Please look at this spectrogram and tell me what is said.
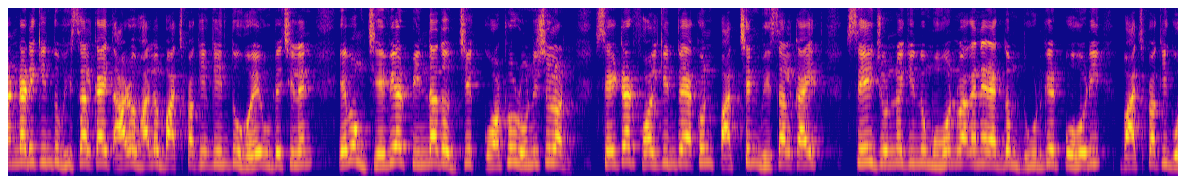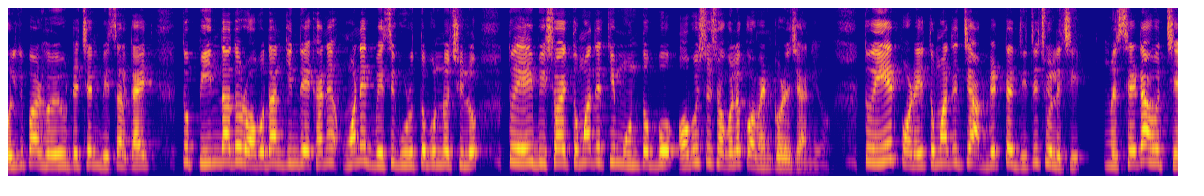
আন্ডারে কিন্তু ভিসাল কাইত আরও ভালো বাজপাখি কিন্তু হয়ে উঠেছিলেন এবং জেভিয়ার পিন্দাদোর যে কঠোর অনুশীলন সেইটার ফল কিন্তু এখন পাচ্ছেন ভিসাল কাইত সেই জন্য কিন্তু মোহনবাগানের একদম দুর্গের প্রহরী বাজপাখি গোলকিপার হয়ে উঠেছেন ভিসাল কাইত তো পিন্দাদোর অবদান কিন্তু এখানে অনেক বেশি গুরুত্বপূর্ণ ছিল। তো এই বিষয়ে তোমাদের কি মন্তব্য অবশ্যই সকলে কমেন্ট করে জানিও। তো এরপরে তোমাদের যে আপডেটটা দিতে চলেছি সেটা হচ্ছে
